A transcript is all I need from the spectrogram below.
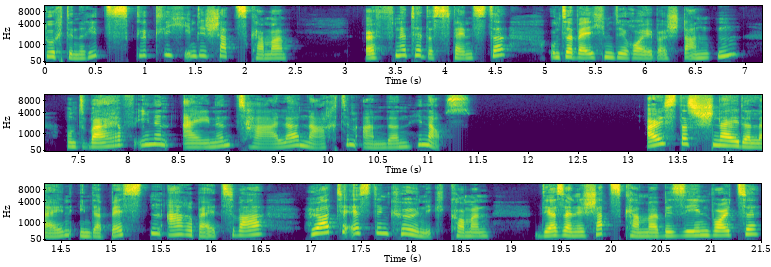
durch den Ritz glücklich in die Schatzkammer, öffnete das Fenster, unter welchem die Räuber standen, und warf ihnen einen Taler nach dem andern hinaus. Als das Schneiderlein in der besten Arbeit war, hörte es den König kommen, der seine Schatzkammer besehen wollte,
